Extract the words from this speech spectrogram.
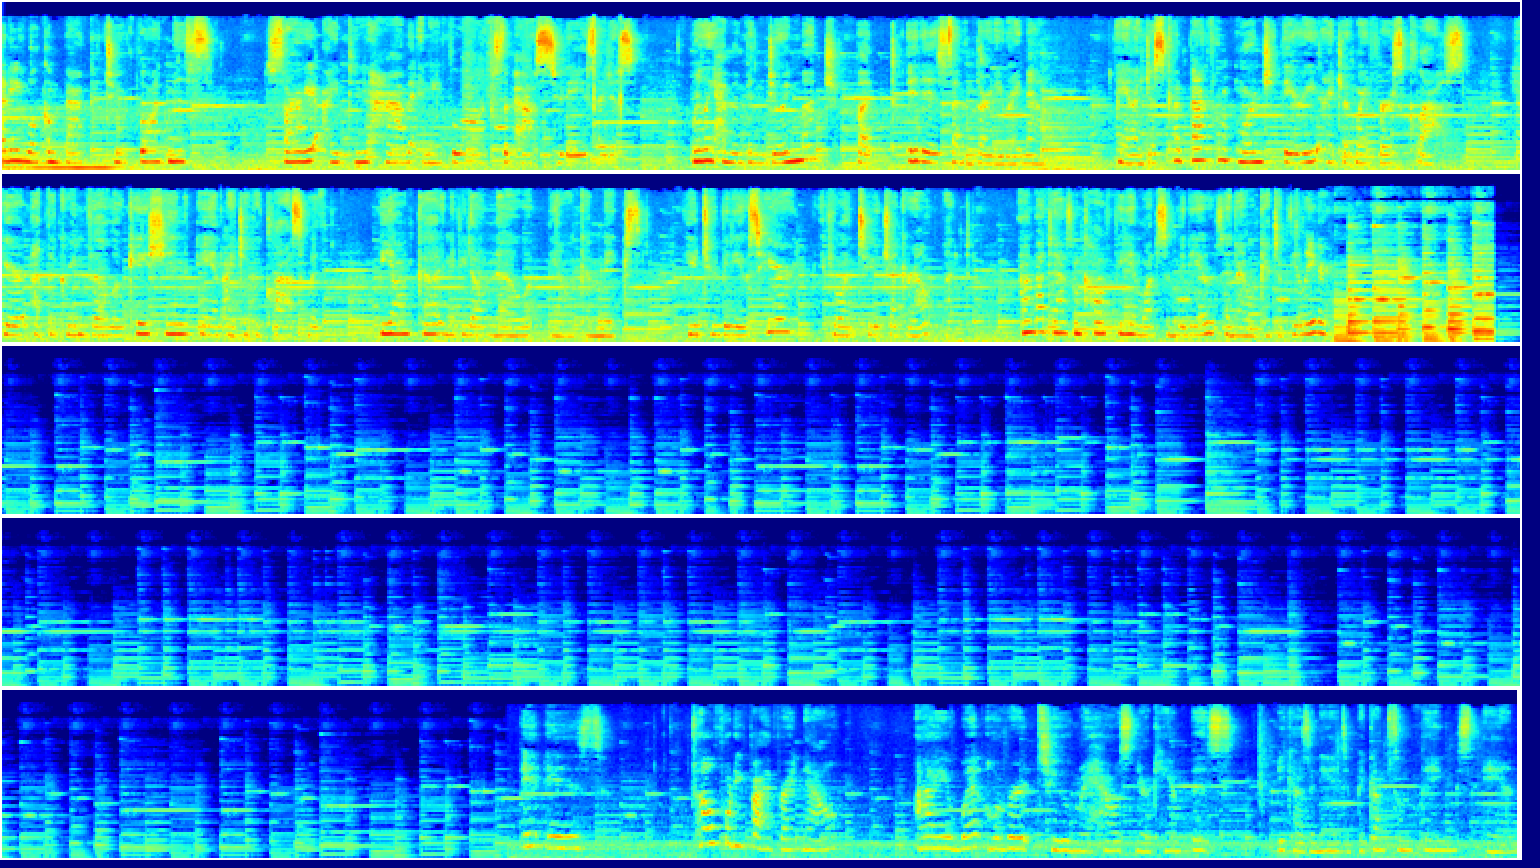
everybody, welcome back to Vlogmas. Sorry I didn't have any vlogs the past two days, I just really haven't been doing much, but it is 7.30 right now. And I just got back from Orange Theory, I took my first class here at the Greenville location and I took a class with Bianca and if you don't know, Bianca makes YouTube videos here if you want to check her out, but I'm about to have some coffee and watch some videos and I will catch up with you later. It is 12.45 right now. I went over to my house near campus because I needed to pick up some things and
